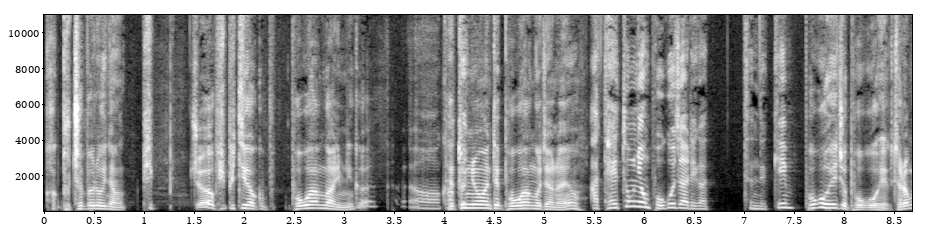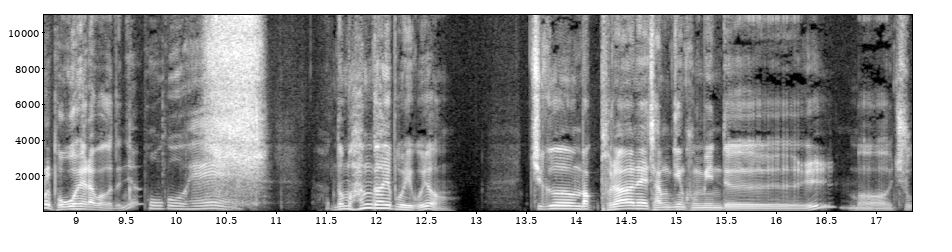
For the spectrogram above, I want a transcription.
각 부처별로 그냥 피, 쭉 PPT 갖고 보고한 거 아닙니까? 어, 대통령한테 보고한 거잖아요. 아 대통령 보고 자리 같은 느낌? 보고해죠, 보고해. 저런 걸 보고해라고 하거든요. 보고해. 너무 한가해 보이고요. 지금 막 불안에 잠긴 국민들 뭐 주,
